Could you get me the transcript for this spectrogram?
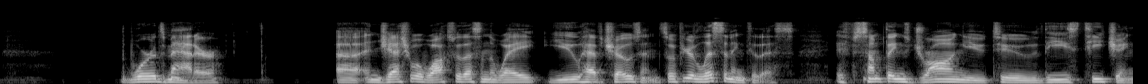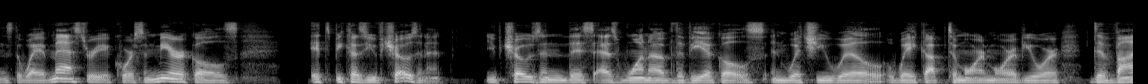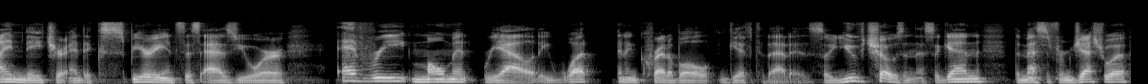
Words matter. Uh, and Jeshua walks with us in the way you have chosen. So if you're listening to this, if something's drawing you to these teachings, the way of mastery, A Course in Miracles, it's because you've chosen it. You've chosen this as one of the vehicles in which you will wake up to more and more of your divine nature and experience this as your every moment reality. What an incredible gift that is. So you've chosen this. Again, the message from Jeshua.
